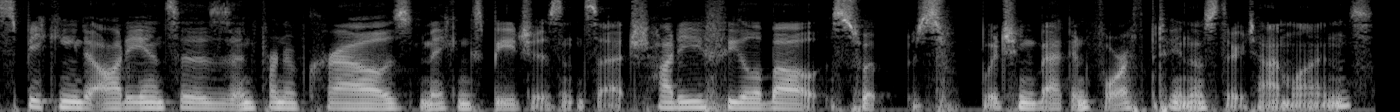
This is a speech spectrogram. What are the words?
speaking to audiences in front of crowds, making speeches and such. How do you feel about sw- switching back and forth between those three timelines?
